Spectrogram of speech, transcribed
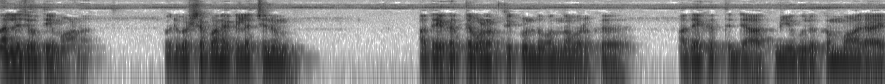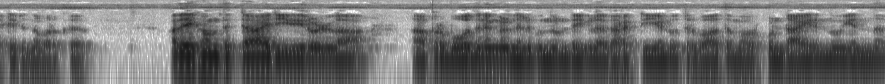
നല്ല ചോദ്യമാണ്. ഒരുപക്ഷെ പനക്കിലച്ചനും അദ്ദേഹത്തെ വളർത്തിക്കൊണ്ടുവന്നവർക്ക് അദ്ദേഹത്തിന്റെ ആത്മീയ ഗുരുക്കന്മാരായിട്ടിരുന്നവർക്ക് അദ്ദേഹം തെറ്റായ രീതിയിലുള്ള പ്രബോധനങ്ങൾ നൽകുന്നുണ്ടെങ്കിൽ കറക്റ്റ് ചെയ്യേണ്ട ഉത്തരവാദിത്വം അവർക്കുണ്ടായിരുന്നു എന്ന്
